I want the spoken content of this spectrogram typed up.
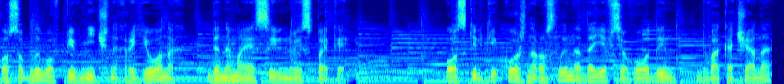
особливо в північних регіонах, де немає сильної спеки. Оскільки кожна рослина дає всього один-два качана,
